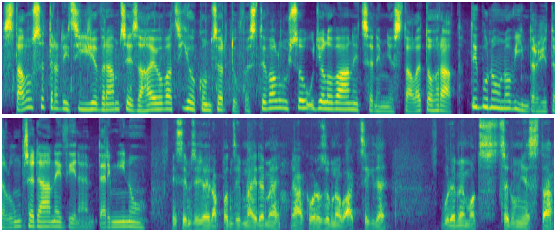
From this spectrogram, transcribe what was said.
Stalo se tradicí, že v rámci zahajovacího koncertu festivalu jsou udělovány ceny města Letohrad. Ty budou novým držitelům předány v jiném termínu. Myslím si, že na podzim najdeme nějakou rozumnou akci, kde budeme moct cenu města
